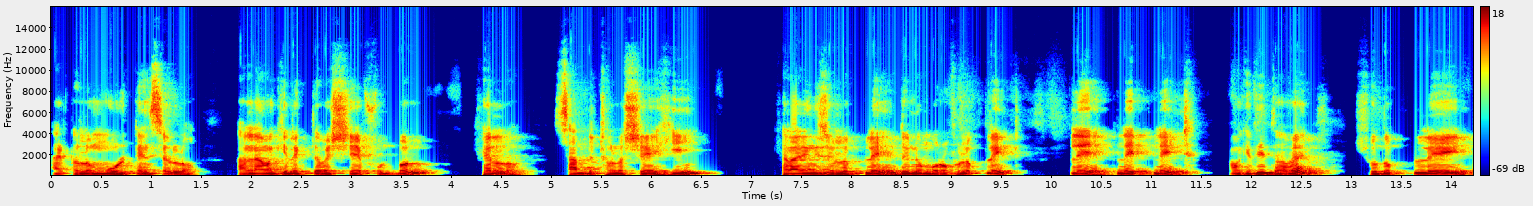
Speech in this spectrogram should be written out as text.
আর একটা হলো মূল টেন্সের ল। তাহলে আমাকে লিখতে হবে সে ফুটবল খেললো। সাবজেক্ট হলো সে, হি। খেলার ইংরেজি হলো প্লে, দুই নম্বর হলো প্লেট। প্লে, প্লেট প্লেট। আমাকে দিতে হবে শুধু played.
